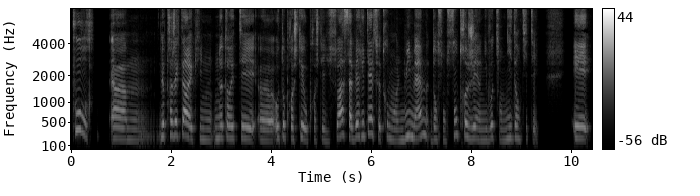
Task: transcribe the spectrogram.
pour le projecteur avec une, autorité autoprojetée ou projetée du soi, sa vérité, elle se trouve en lui-même, dans son centre G, au niveau de son identité. Et,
